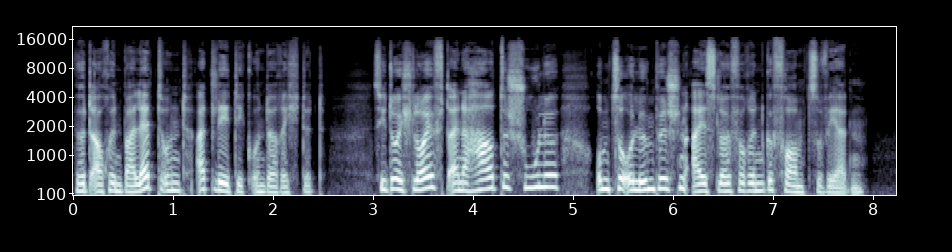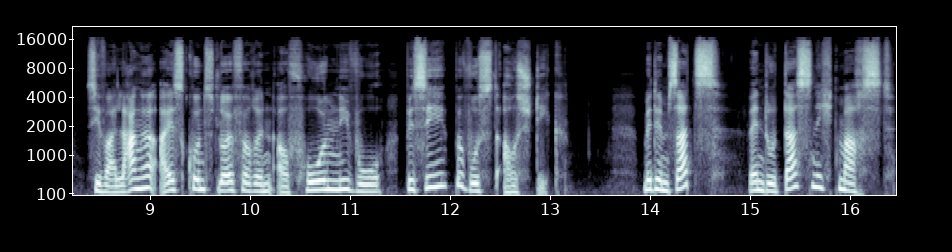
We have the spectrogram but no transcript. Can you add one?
wird auch in Ballett und Athletik unterrichtet. Sie durchläuft eine harte Schule, um zur olympischen Eisläuferin geformt zu werden. Sie war lange Eiskunstläuferin auf hohem Niveau, bis sie bewusst ausstieg. Mit dem Satz Wenn du das nicht machst,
